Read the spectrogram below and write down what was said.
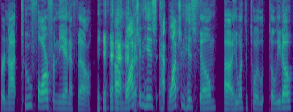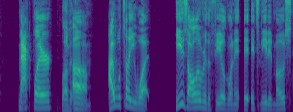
for not too far from the NFL. Yeah. Um, watching his watching his film, uh, he went to Toledo, Mac player. Love it. Um, I will tell you what, he's all over the field when it, it, it's needed most.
